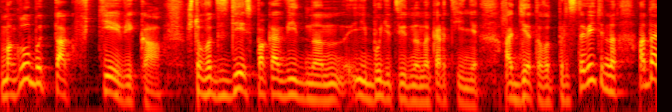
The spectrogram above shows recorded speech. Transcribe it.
Могло быть так в те века, что вот здесь пока видно и будет видно на картине, одето вот представительно, а дальше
